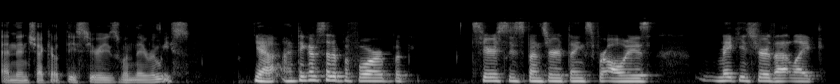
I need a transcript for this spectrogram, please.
and then check out these series when they release. Yeah, I think I've said it before, but seriously, Spencer, thanks for always making sure that like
